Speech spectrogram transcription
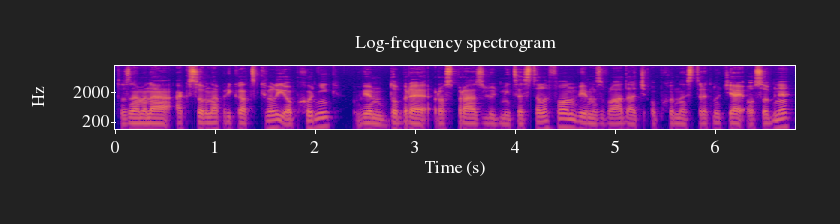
To znamená, ak som napríklad skvelý obchodník, viem dobre rozprávať s ľuďmi cez telefón, viem zvládať obchodné stretnutia aj osobne,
